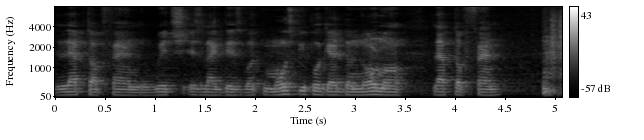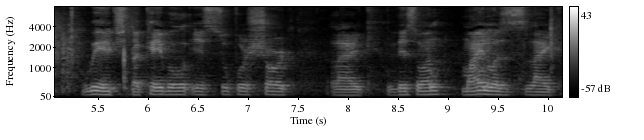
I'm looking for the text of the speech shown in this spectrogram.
laptop fan which is like this but most people get the normal laptop fan which the cable is super short like this one mine was like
